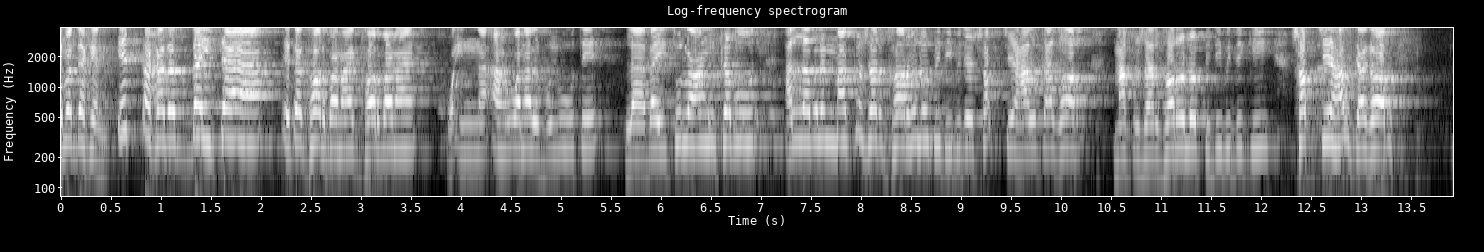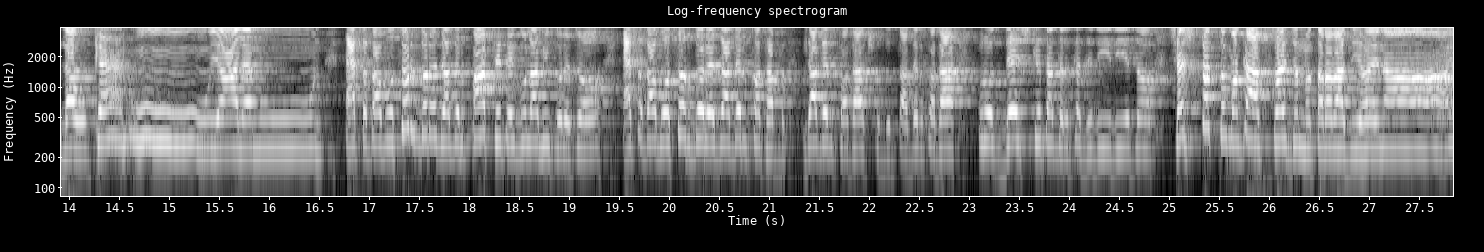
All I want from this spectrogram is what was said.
এবার দেখেন, ইত্তাখাদাত বাইতা, এটা ঘর বানায় ঘর বানায়। ইন্না আহওয়ানাল বুয়ুতে লা বাইতুল আনকাবুত। আল্লাহ বলেন, মাকড়সার ঘর হলো পৃথিবীতে সবচেয়ে হালকা ঘর। মাকড়সার ঘর হলো পৃথিবীতে কি? সবচেয়ে হালকা ঘর। লাউ কানু ইয়ালামুন। এতটা বছর ধরে যাদের পা ছেটে গোলামি করেছ, এতটা বছর ধরে যাদের কথা যাদের কথা শুধু তাদের কথা পুরো দেশকে তাদের কাছে দিয়ে দিয়েছ শেষটা তোমাকে আশ্রয়ের জন্য তারা রাজি হয় নাই।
